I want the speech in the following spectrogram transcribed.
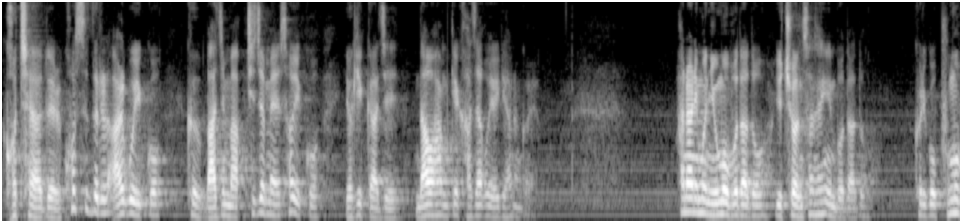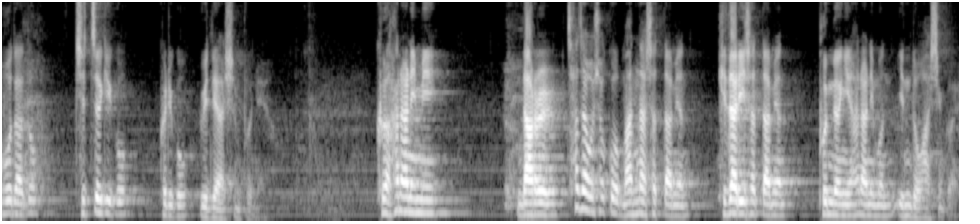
거쳐야 될 코스들을 알고 있고 그 마지막 지점에 서 있고 여기까지 나와 함께 가자고 얘기하는 거예요. 하나님은 유모보다도 유치원 선생님보다도 그리고 부모보다도 지적이고 그리고 위대하신 분이에요. 그 하나님이 나를 찾아오셨고 만나셨다면 기다리셨다면 분명히 하나님은 인도하신 거예요.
